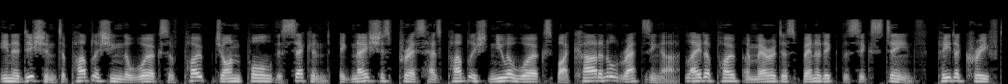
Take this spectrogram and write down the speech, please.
In addition to publishing the works of Pope John Paul II, Ignatius Press has published newer works by Cardinal Ratzinger later Pope Emeritus Benedict XVI, Peter Kreeft,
